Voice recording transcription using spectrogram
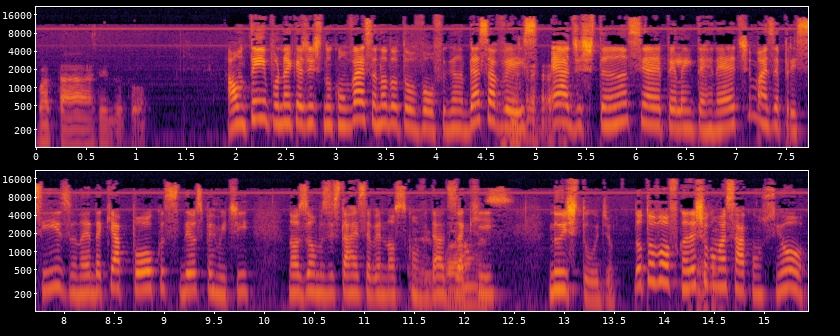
Boa tarde, doutor. Há um tempo né, que a gente não conversa, não, doutor Wolfgang? Dessa vez é a distância, é pela internet, mas é preciso, né? Daqui a pouco, se Deus permitir, nós vamos estar recebendo nossos convidados é, aqui no estúdio. Doutor Wolfgang, deixa eu começar com o senhor.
